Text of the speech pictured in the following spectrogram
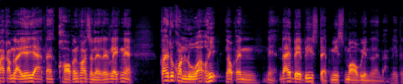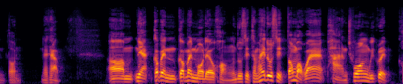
มากำไรเยอะแยะแต่ขอเป็นความสำเร็จเล็ก ๆ เนี่ยก็ให้ทุกคนรู้ว่าเฮ้ยเราเป็นเนี่ยได้ baby step มี small win อะไรแบบนี้เป็นต้นนะครับ เนี่ยก็เป็นก็เป็นโมเดลของดุสิตทำให้ดุสิตต้องบอกว่าผ่านช่วงวิกฤตโค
